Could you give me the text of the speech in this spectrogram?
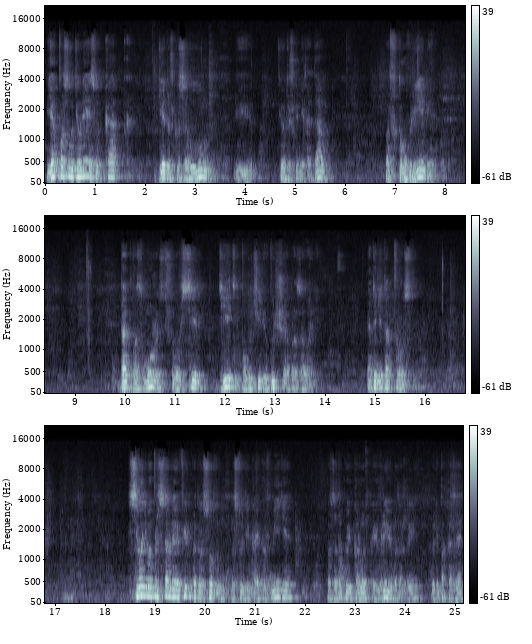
Я просто удивляюсь, вот как дедушка Завулун и тетушка Никодам вот в то время дать возможность, чтобы все дети получили высшее образование. Это не так просто. Сегодня мы представляем фильм, который создан на студии Кайков Медиа. Вот за такое короткое время мы должны были показать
